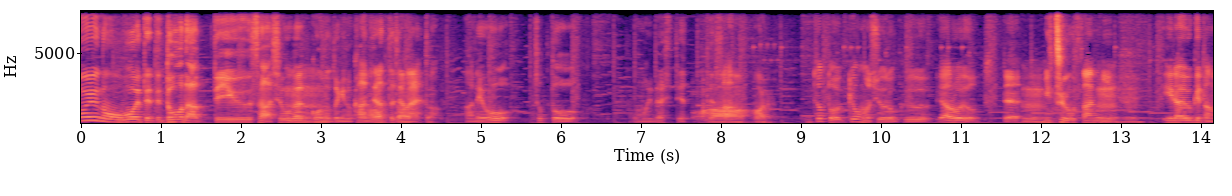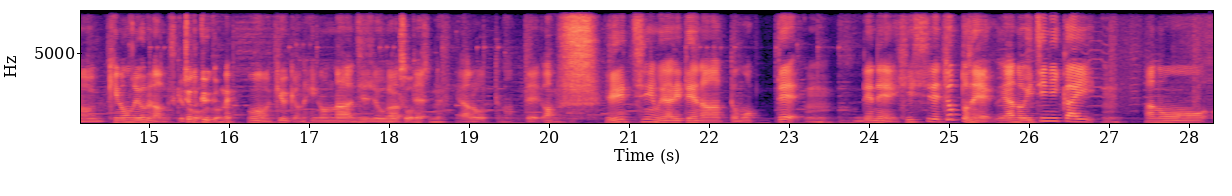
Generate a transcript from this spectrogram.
そういうのを覚えててどうだっていうさ小学校の時の感じあったじゃない、あったああれをちょっと思い出してやってさ。はい。ちょっと今日の収録やろうよっつってうん。光郎さんにうんうん依頼を受けたの昨日の夜なんですけど。ちょっと急遽ね。うん、急遽ね。いろんな事情があって、やろうってなってあ、うん A チームやりてえなって思ってうんでね必死でちょっとねあの12回うんあの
